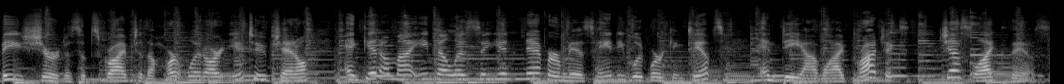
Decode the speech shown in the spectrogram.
Be sure to subscribe to the Heartwood Art YouTube channel and get on my email list so you never miss handy woodworking tips and DIY projects just like this.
